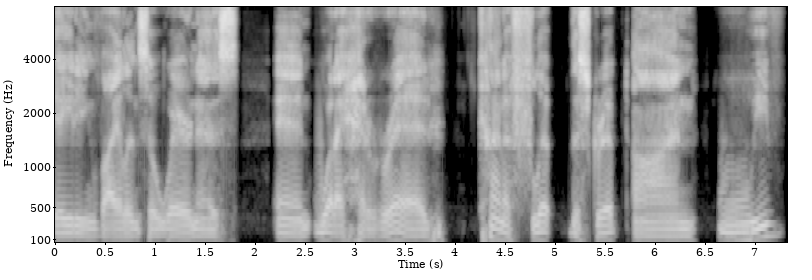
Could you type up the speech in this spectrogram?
dating violence awareness. And what I had read kind of flipped the script on we've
